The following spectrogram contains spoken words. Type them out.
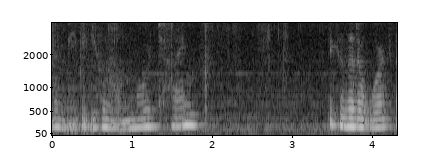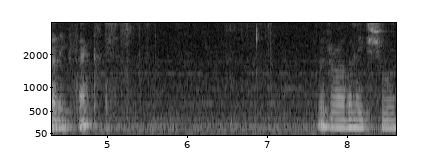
And maybe even one more time because I don't work that exact. So I'd rather make sure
